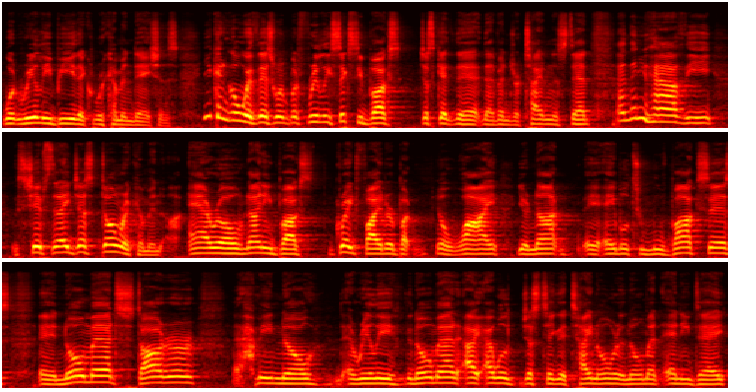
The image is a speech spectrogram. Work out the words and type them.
would really be the recommendations. You can go with this one but really 60 bucks just get the, the Avenger Titan instead. And then you have the ships that I just don't recommend. Arrow 90 bucks great fighter but you know why? You're not eh, able to move boxes. A Nomad starter I mean, no, really, the Nomad, I, I will just take the Titan over the Nomad any day.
